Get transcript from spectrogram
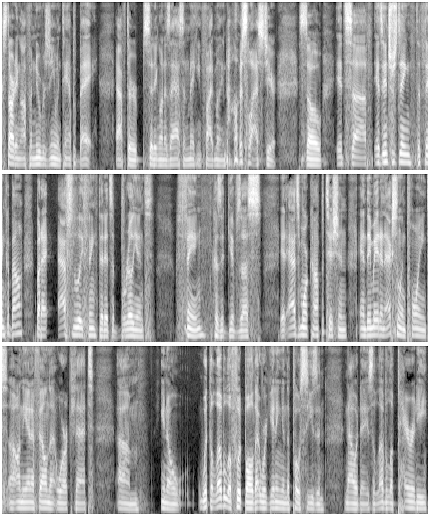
starting off a new regime in Tampa Bay after sitting on his ass and making five million dollars last year. So it's uh, it's interesting to think about, but I absolutely think that it's a brilliant thing because it gives us it adds more competition. And they made an excellent point uh, on the NFL Network that um, you know with the level of football that we're getting in the postseason nowadays, the level of parity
